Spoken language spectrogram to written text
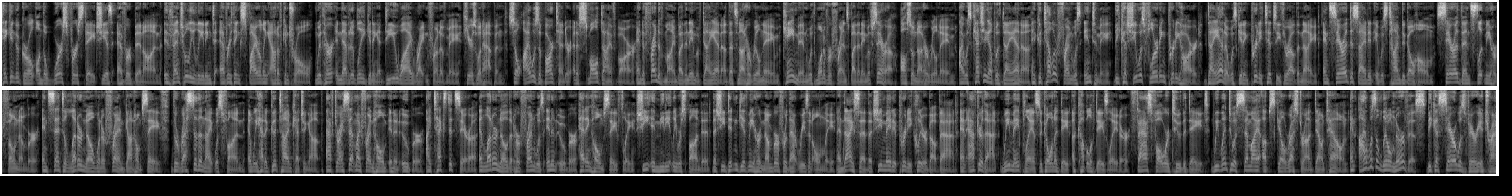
taking a girl on the worst first date she has ever been on, eventually leading to everything spiraling out of control, with her inevitably getting a DUI right in front of me. Here's what happened. So I was a bartender at a small dive bar, and a friend of mine by the name of Diana, that's not her real name, came in with one of her friends by the name of Sarah, also not her real name. I was catching up with Diana and could tell her friend was into me because she was flirting pretty hard. Diana was getting pretty tipsy throughout the night, and Sarah decided it was time to go home. Sarah then slipped me her phone number and said to let her know when her friend got home safe. The rest of the night was fun, and we had a good time catching up. After I sent my friend home in an Uber, I texted Sarah and let her know that her friend was in an Uber heading home safely. She immediately responded that she didn't give me her number for that reason only, and I said that she made it pretty clear about that. And after that, we made plans to go on a date a couple of days later. Fast forward to the date. We went to a semi upscale restaurant downtown, and I was a little nervous because Sarah was very attractive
